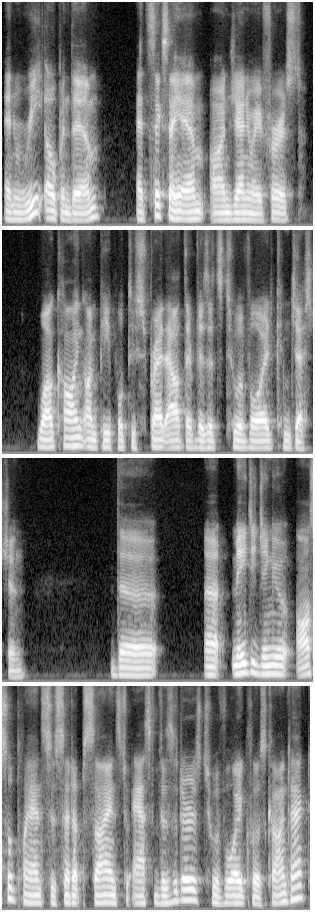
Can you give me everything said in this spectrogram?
and reopen them at 6 a.m. on January 1st, while calling on people to spread out their visits to avoid congestion. The uh, Meiji Jingu also plans to set up signs to ask visitors to avoid close contact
